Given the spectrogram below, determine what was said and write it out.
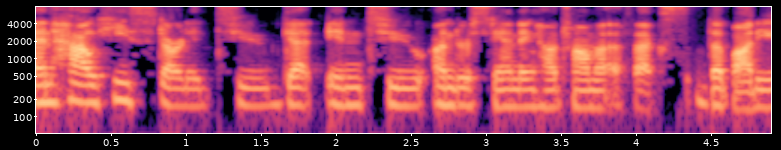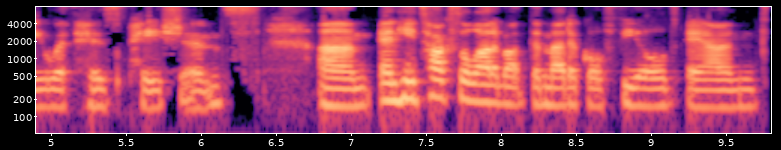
and how he started to get into understanding how trauma affects the body with his patients. Um, and he talks a lot about the medical field and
